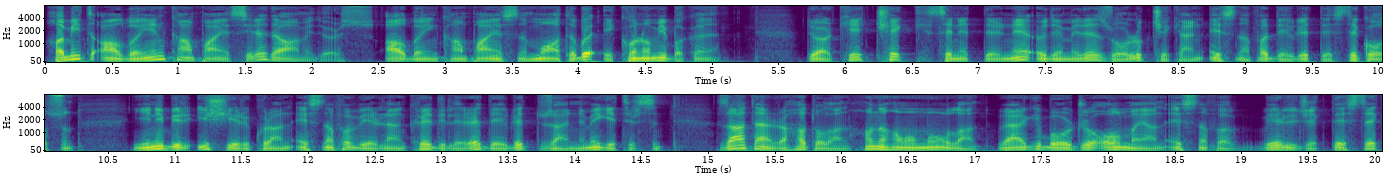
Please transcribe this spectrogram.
Hamit Albay'ın kampanyasıyla devam ediyoruz. Albay'ın kampanyasının muhatabı Ekonomi Bakanı. Diyor ki, çek senetlerini ödemede zorluk çeken esnafa devlet destek olsun. Yeni bir iş yeri kuran esnafa verilen kredilere devlet düzenleme getirsin. Zaten rahat olan, hanı hamamı olan, vergi borcu olmayan esnafa verilecek destek,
